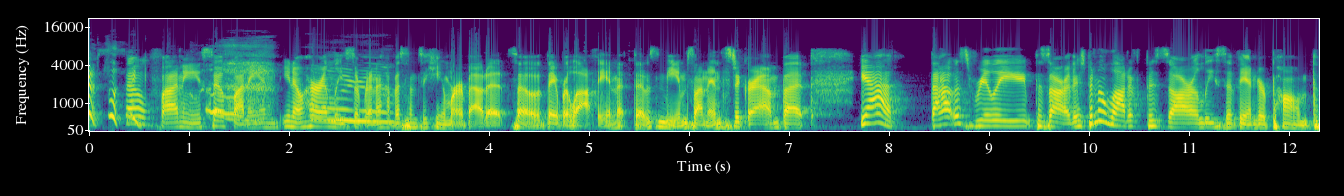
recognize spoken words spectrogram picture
so funny, so funny. And, you know, her and oh, Lisa Rinna have a sense of humor about it. So they were laughing at those memes on Instagram. But yeah, that was really bizarre. There's been a lot of bizarre Lisa Vanderpump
